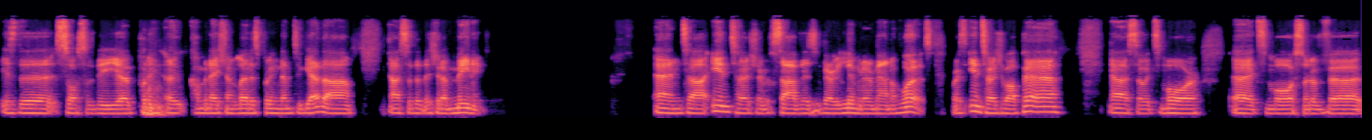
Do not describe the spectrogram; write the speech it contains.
is the source of the uh, putting a combination of letters, putting them together uh, so that they should have meaning. And uh, in Torah Shabbat there's a very limited amount of words, whereas in Torah uh, so it's more, uh, it's more sort of uh,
